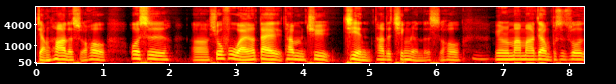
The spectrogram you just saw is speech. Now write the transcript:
讲话的时候，或是。呃，修复完要带他们去见他的亲人的时候，因为妈妈这样不是说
